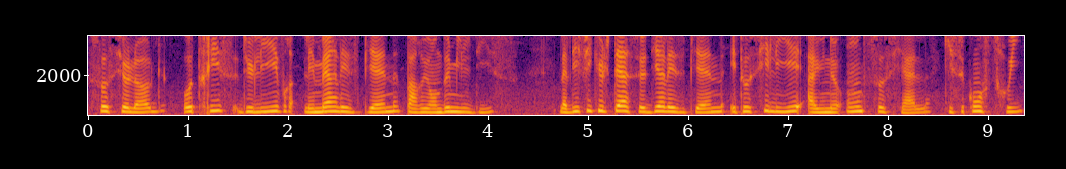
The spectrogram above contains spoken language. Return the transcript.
sociologue, autrice du livre Les mères lesbiennes, paru en 2010, la difficulté à se dire lesbienne est aussi liée à une honte sociale qui se construit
